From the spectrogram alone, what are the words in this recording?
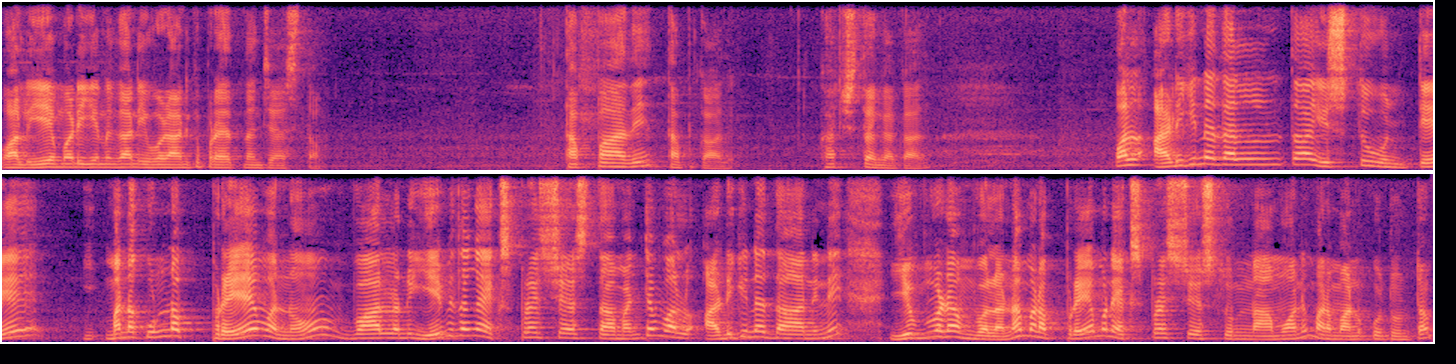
వాళ్ళు ఏం అడిగినా కానీ ఇవ్వడానికి ప్రయత్నం చేస్తాం. తప్ప అది తప్పు కాదు. ఖచ్చితంగా కాదు. వాళ్ళు అడిగినదంతా ఇస్తూ ఉంటే మనకున్న ప్రేమను వాళ్ళను ఏ విధంగా ఎక్స్ప్రెస్ చేస్తామంటే వాళ్ళు అడిగిన దానిని ఇవ్వడం వలన మన ప్రేమను ఎక్స్ప్రెస్ చేస్తున్నాము అని మనం అనుకుంటుంటాం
